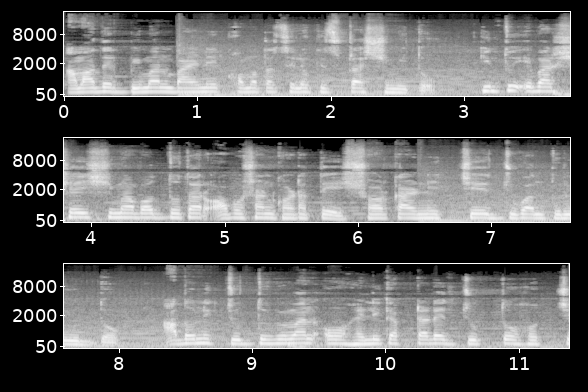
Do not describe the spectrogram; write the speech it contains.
আমাদের বিমান বাহিনীর ক্ষমতা ছিল কিছুটা সীমিত। কিন্তু এবার সেই সীমাবদ্ধতার অবসান ঘটাতে সরকার নিচ্ছে যুগান্তরী উদ্যোগ। আধুনিক যুদ্ধবিমান ও হেলিকপ্টারে যুক্ত হচ্ছে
